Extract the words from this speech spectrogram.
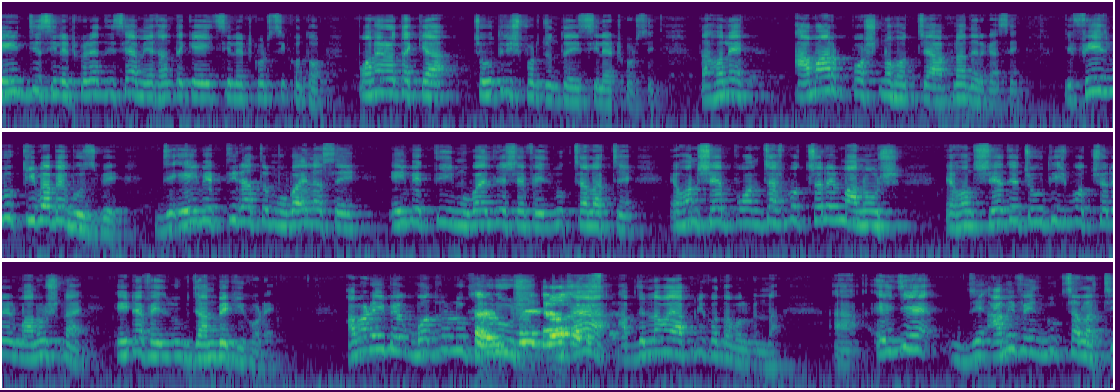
এইজ যে সিলেক্ট করে দিয়েছি আমি এখান থেকে এইজ সিলেক্ট করছি কত? পনেরো থেকে চৌত্রিশ পর্যন্ত এই সিলেক্ট করছি। তাহলে আমার প্রশ্ন হচ্ছে আপনাদের কাছে যে ফেসবুক কীভাবে বুঝবে যে এই ব্যক্তিরা তো মোবাইল আছে, এই ব্যক্তি মোবাইল দিয়ে সে ফেসবুক চালাচ্ছে, এখন সে পঞ্চাশ বছরের মানুষ এখন সে যে চৌত্রিশ বছরের মানুষ নয় এইটা ফেসবুক জানবে কি করে? আবার এই ভদ্রলোক পুরুষ। উপরে দেওয়া থাকে, হ্যাঁ। আবদুল্লাহ ভাই আপনি কথা বলবেন না। এই যে যে আমি ফেসবুক চালাচ্ছি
